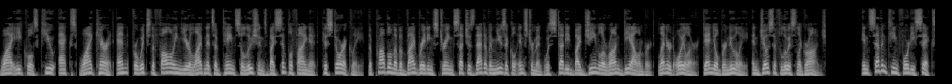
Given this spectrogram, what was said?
y equals q x y caret n, for which the following year Leibniz obtained solutions by simplifying it. Historically, the problem of a vibrating string such as that of a musical instrument was studied by Jean Rond d'Alembert, Leonhard Euler, Daniel Bernoulli, and Joseph Louis Lagrange. In 1746,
